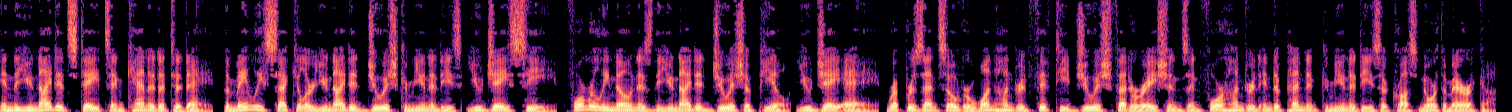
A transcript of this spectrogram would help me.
In the United States and Canada today, the mainly secular United Jewish Communities UJC, formerly known as the United Jewish Appeal UJA, represents over 150 Jewish federations and 400 independent communities across North America.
